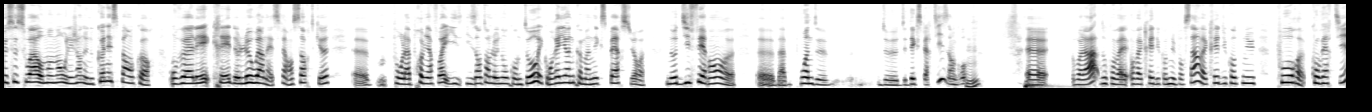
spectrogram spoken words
que ce soit au moment où les gens ne nous connaissent pas encore. On veut aller créer de l'awareness, faire en sorte que euh, pour la première fois, ils, entendent le nom Conto et qu'on rayonne comme un expert sur nos différents euh, euh, bah, points de, d'expertise, en gros. Mmh voilà, donc on va, on va créer du contenu pour ça, on va créer du contenu pour convertir.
